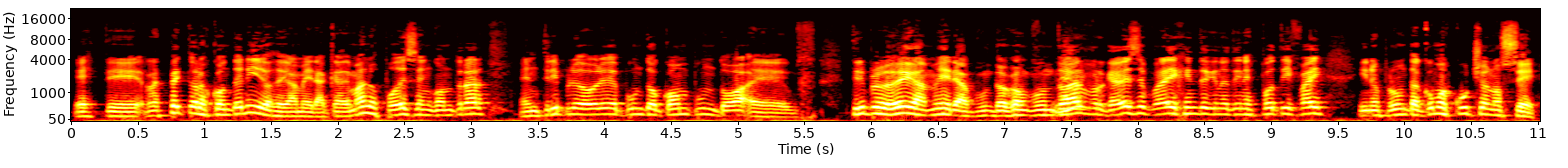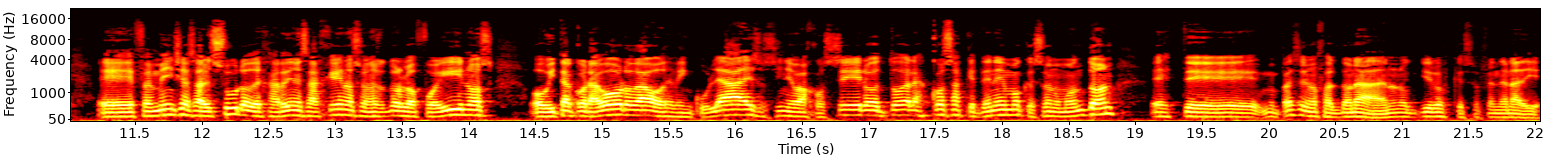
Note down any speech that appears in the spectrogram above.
este, respecto a los contenidos de Gamera, que además los podés encontrar en www.com.ar eh, www.gamera.com.ar porque a veces por ahí hay gente que no tiene Spotify y nos pregunta cómo escucho, no sé, eh, Femencias al Sur o de Jardines Ajenos o nosotros los Fueguinos o Bitácora Gorda o Desvinculadas o Cine Bajo Cero, todas las cosas que tenemos que son un montón, este me parece que no faltó nada, no, quiero que se ofenda a nadie,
